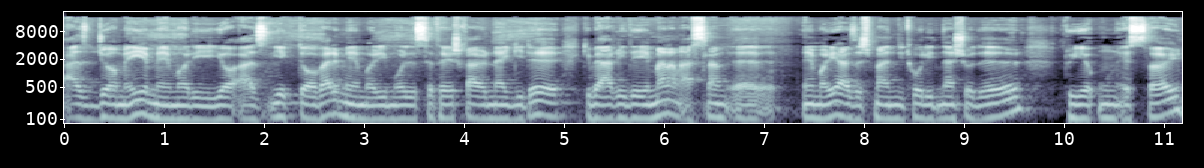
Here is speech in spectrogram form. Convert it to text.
از جامعه معماری یا از یک داور معماری مورد ستایش قرار نگیره که به عقیده منم اصلا معماری ارزشمندی تولید نشده توی اون استایل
